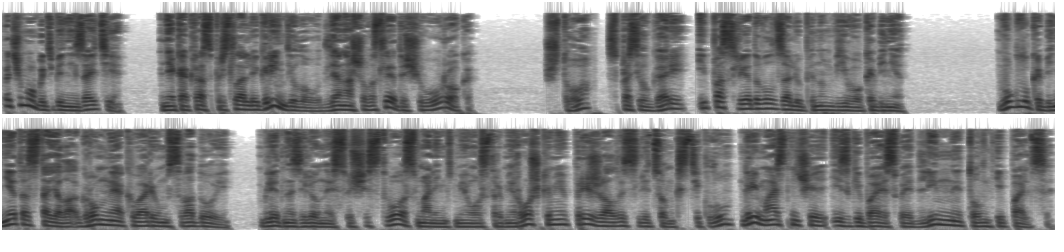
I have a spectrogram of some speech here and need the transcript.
«Почему бы тебе не зайти? Мне как раз прислали Гринделоу для нашего следующего урока». «Что?» – спросил Гарри и последовал за Люпином в его кабинет. В углу кабинета стоял огромный аквариум с водой. Бледно-зеленое существо с маленькими острыми рожками прижалось лицом к стеклу, гримасничая и сгибая свои длинные тонкие пальцы.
